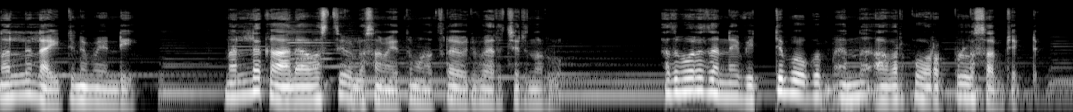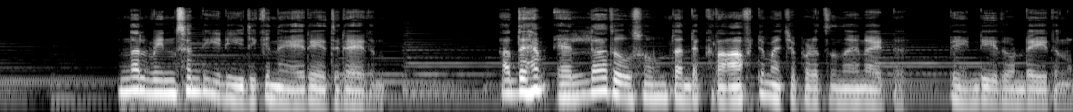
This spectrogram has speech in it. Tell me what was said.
നല്ല ലൈറ്റിനും വേണ്ടി നല്ല കാലാവസ്ഥയുള്ള സമയത്ത് മാത്രമേ അവർ വരച്ചിരുന്നുള്ളൂ. അതുപോലെ തന്നെ വിറ്റുപോകും എന്ന് അവർക്ക് ഉറപ്പുള്ള സബ്ജക്റ്റ് എന്നാൽ വിൻസെന്റ് ഈ രീതിക്ക് നേരെ എതിരായിരുന്നു. അദ്ദേഹം എല്ലാ ദിവസവും തന്റെ ക്രാഫ്റ്റ് മെച്ചപ്പെടുത്തുന്നതിനായിട്ട് പെയിന്റ് ചെയ്തുകൊണ്ടേയിരുന്നു.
